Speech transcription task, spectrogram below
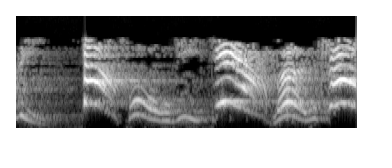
里大宋一家门上。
